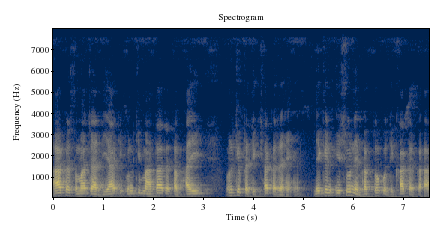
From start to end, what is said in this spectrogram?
आकर समाचार दिया कि उनकी माता तथा भाई उनकी प्रतीक्षा कर रहे हैं, लेकिन यीशु ने भक्तों को दिखाकर कहा,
